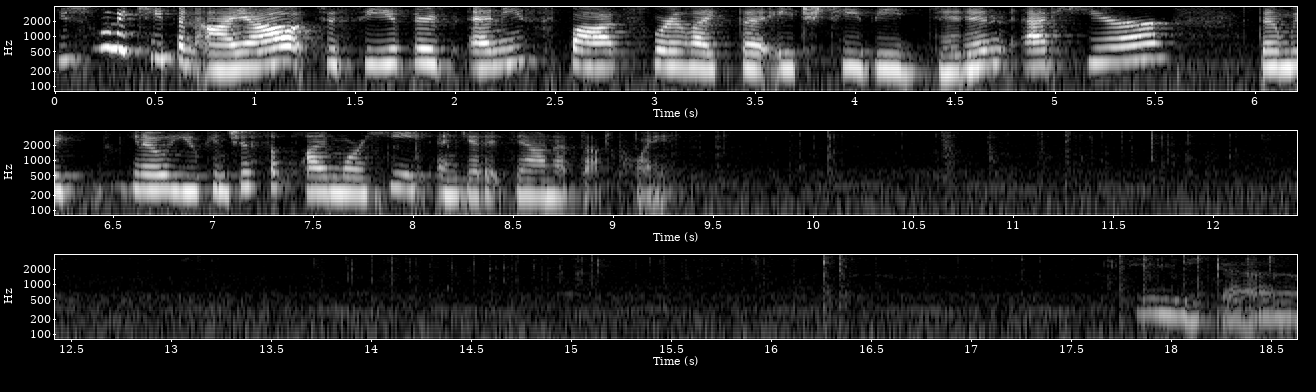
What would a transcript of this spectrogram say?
you just want to keep an eye out to see if there's any spots where like the HTV didn't adhere, then we, you know, you can just apply more heat and get it down at that point. Here we go.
